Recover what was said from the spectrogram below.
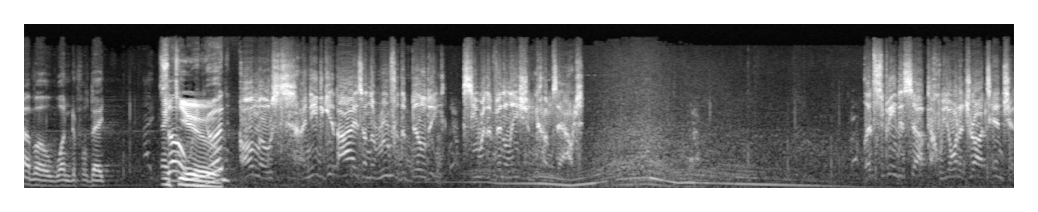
Have a wonderful day. Thank so, you. good? Almost. I need to get eyes on the roof of the building. See where the ventilation comes out. Let's speed this up. We don't want to draw attention.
